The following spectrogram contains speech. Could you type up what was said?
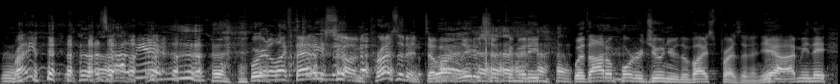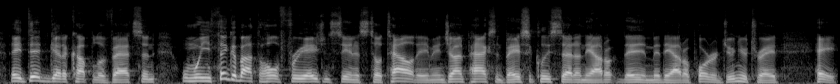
right? That's got to be it. We're going to elect Thaddeus Young, president of our leadership committee, with Otto Porter Jr., the vice president. Yeah, I mean, they, they did get a couple of vets. And when you think about the whole free agency in its totality, I mean, John Paxson basically said on the Otto, they made the Otto Porter Jr. trade, hey,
